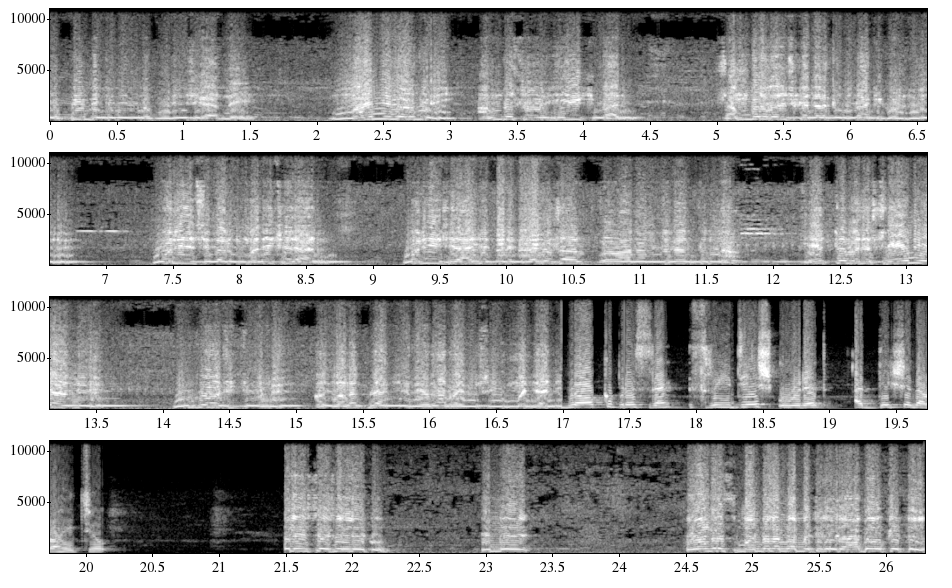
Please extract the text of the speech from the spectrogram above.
തൊപ്പിയും വെച്ചിരിക്കുന്ന പോലീസുകാരനെ മാന്യതോടുകൂടി അന്തസ്സോടെ ജീവിക്കുവാനും ശമ്പള പരിഷ്കരണമൊക്കെ ഉണ്ടാക്കി കൊടുത്തുകൊണ്ട് പോലീസുകാരും മനുഷ്യരാണ്. പോലീസ് രാജ്യത്തിന്റെ ക്രമസമാധാനം നിലനിർത്തുന്ന ഏറ്റവും വലിയ സേനയാണ് ഉദ്ഘോഷിച്ചുകൊണ്ട് അത് നടപ്പിലാക്കിയ നേതാവായിരുന്നു ശ്രീ ഉമ്മൻചാണ്ടി. ബ്ലോക്ക് പ്രസിഡന്റ് ശ്രീജേഷ് ഊരത് അധ്യക്ഷത വഹിച്ചു. പോലീസ് സ്റ്റേഷനിലേക്കും ഇന്ന് കോൺഗ്രസ് മണ്ഡലം കമ്മിറ്റികളുടെ ആഭിമുഖ്യത്തിൽ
